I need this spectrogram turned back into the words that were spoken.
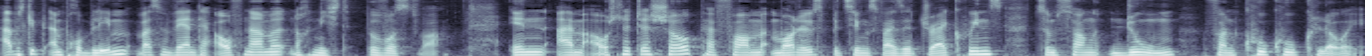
Aber es gibt ein Problem, was mir während der Aufnahme noch nicht bewusst war. In einem Ausschnitt der Show performen Models bzw. Drag Queens zum Song Doom von Kuku Chloe.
